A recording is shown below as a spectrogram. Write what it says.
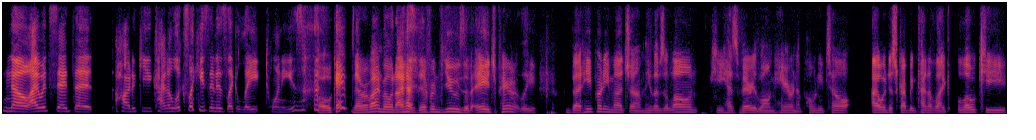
no, I would say that Haruki kind of looks like he's in his like late twenties. okay, never mind. Mo and I have different views of age apparently, but he pretty much um he lives alone. He has very long hair and a ponytail. I would describe him kind of like low key,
